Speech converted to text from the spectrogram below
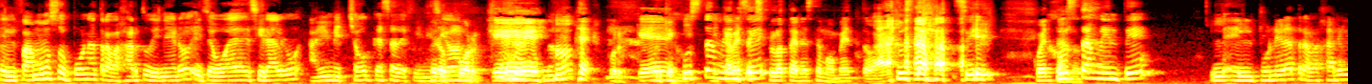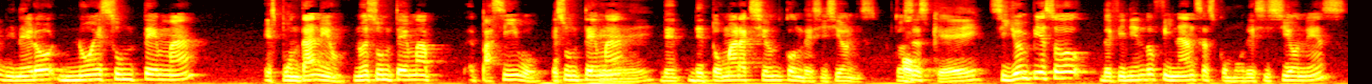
el, famoso pon a trabajar tu dinero y te voy a decir algo, a mí me choca esa definición. ¿Pero por qué? ¿No? ¿Por qué? Porque justamente... Mi, cabeza explota en este momento. sí. Justamente el poner a trabajar el dinero no es un tema espontáneo, no es un tema pasivo, es un tema de, de tomar acción con decisiones. Entonces, si yo empiezo definiendo finanzas como decisiones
